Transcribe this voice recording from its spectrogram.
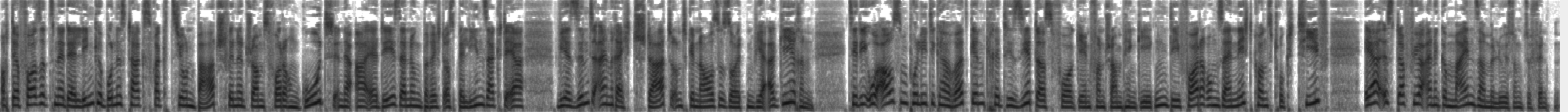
Auch der Vorsitzende der linke Bundestagsfraktion Bartsch findet Trumps Forderung gut. In der ARD-Sendung Bericht aus Berlin sagte er, wir sind ein Rechtsstaat und genauso sollten wir agieren. CDU-Außenpolitiker Röttgen kritisiert das Vorgehen von Trump hingegen. Die Forderung sei nicht konstruktiv. Er ist dafür, eine gemeinsame Lösung zu finden.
